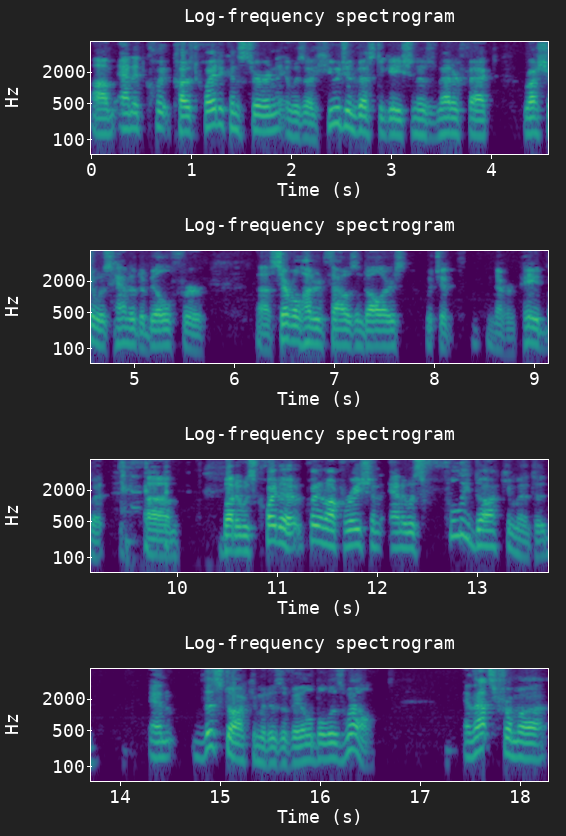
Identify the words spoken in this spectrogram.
um, and it qu- caused quite a concern. It was a huge investigation. As a matter of fact, Russia was handed a bill for uh, several hundred thousand dollars, which it never paid, but. Um, but it was quite a quite an operation, and it was fully documented. And this document is available as well, and that's from a,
